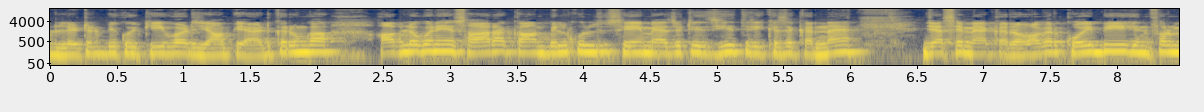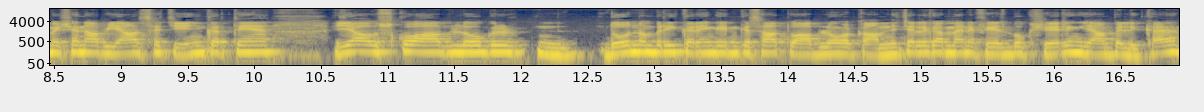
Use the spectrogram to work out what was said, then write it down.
रिलेटेड भी कोई की वर्ड यहाँ पर ऐड करूँगा। आप लोगों ने ये सारा काम बिल्कुल सेम एज इट इज़ इसी तरीके से करना है, जैसे मैं कर रहा हूँ। अगर कोई भी इन्फॉर्मेशन आप यहाँ से चेंज करते हैं, या उसको आप लोग दो नंबर ही करेंगे इनके साथ तो आप लोगों का काम नहीं चलेगा। मैंने फेसबुक शेयरिंग यहाँ पर लिखा है।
